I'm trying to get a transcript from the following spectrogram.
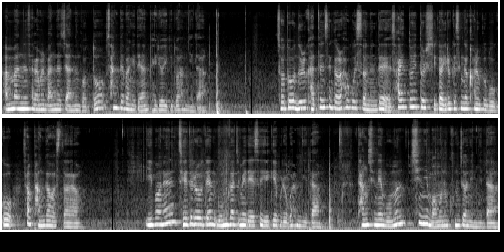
안 맞는 사람을 만나지 않는 것도 상대방에 대한 배려이기도 합니다. 저도 늘 같은 생각을 하고 있었는데 사이토히토 씨가 이렇게 생각하는 거 보고 참 반가웠어요. 이번엔 제대로 된 몸가짐에 대해서 얘기해 보려고 합니다. 당신의 몸은 신이 머무는 궁전입니다.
